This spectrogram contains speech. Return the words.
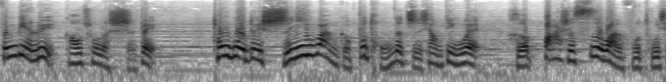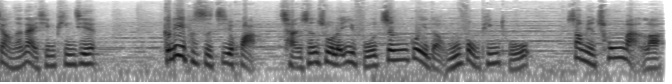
分辨率高出了十倍。通过对十一万个不同的指向定位和八十四万幅图像的耐心拼接，Glimpse 计划产生出了一幅珍贵的无缝拼图，上面充满了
